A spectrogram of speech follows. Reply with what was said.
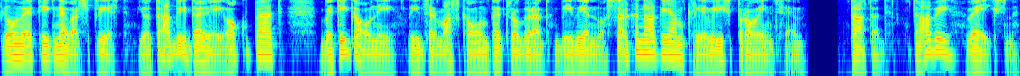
pilnvērtīgi nevar spriest, jo tā bija daļēji okupēta, bet Igaunija līdz ar Maskavu un Petrogradu bija viena no sarkanākajām Krievijas provincēm. Tātad tā bija veiksme.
